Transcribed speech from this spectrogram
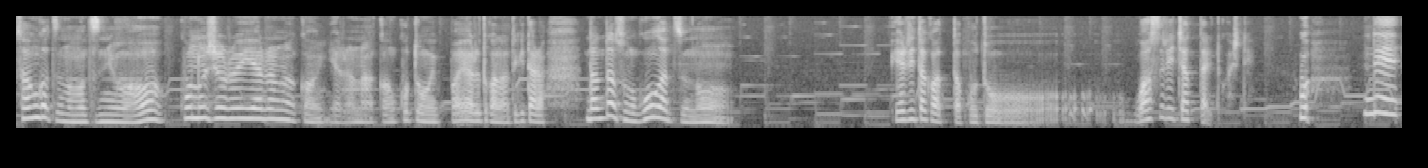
3月の末にはあこの書類やらなあかんやらなあかんこともいっぱいあるとかなってきたらだんだんその5月のやりたかったことを忘れちゃったりとかして。うわで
